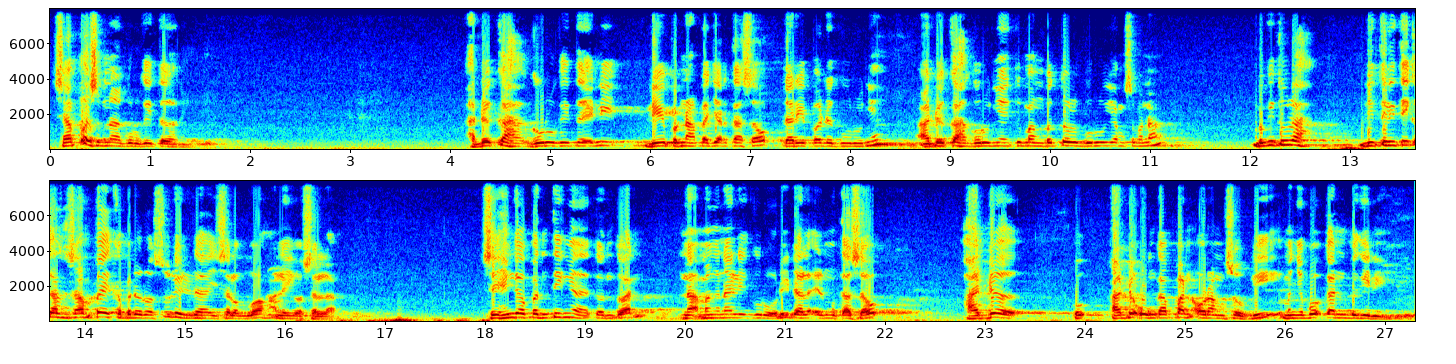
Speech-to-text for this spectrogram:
Siapa sebenarnya guru kita ni? Adakah guru kita ini dia pernah belajar tasawuf daripada gurunya? Adakah gurunya itu memang betul guru yang sebenar? Begitulah ditelitikan sampai kepada Rasulullah sallallahu alaihi wasallam. Sehingga pentingnya tuan-tuan nak mengenali guru di dalam ilmu tasawuf ada ada ungkapan orang sufi menyebutkan begini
